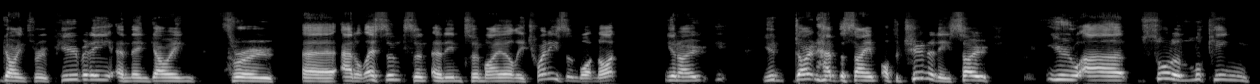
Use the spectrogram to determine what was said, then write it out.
going through puberty and then going through uh, adolescence and, and into my early 20s and whatnot, you know, you don't have the same opportunity. So you are sort of looking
